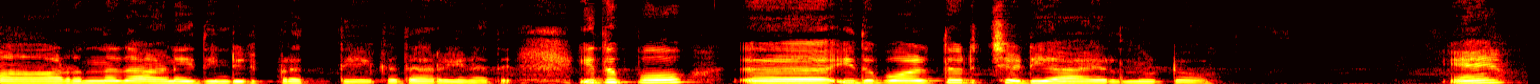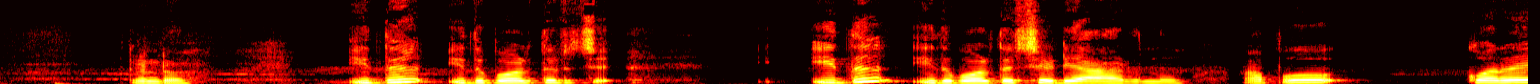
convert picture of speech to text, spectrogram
മാറുന്നതാണ് ഇതിന്റെ ഒരു പ്രത്യേകത അറിയണത്. ഇതിപ്പോൾ ഇതുപോലത്തെ ഒരു ചെടിയായിരുന്നു കേട്ടോ ഏ? കണ്ടോ? ഇത് ഇതുപോലത്തെ ഒരു ഇത് ഇതുപോലത്തെ ഒരു ചെടിയായിരുന്നു. അപ്പോൾ കുറേ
